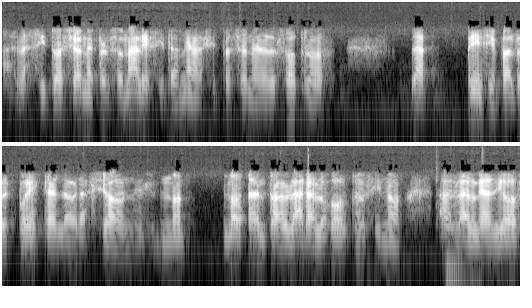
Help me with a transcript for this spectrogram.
a las situaciones personales y también a las situaciones de los otros, la principal respuesta es la oración, no, no tanto hablar a los otros, sino hablarle a Dios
